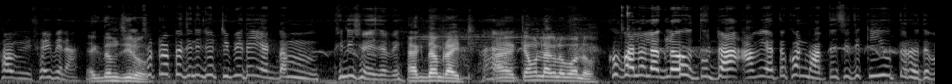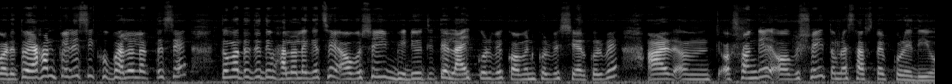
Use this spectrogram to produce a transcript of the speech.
সব- সইবে না। একদম জিরো। ছোট একটা জিনিস যদি টিপে দেই একদম ফিনিশ হয়ে যাবে। একদম রাইট হ্যাঁ। আর কেমন লাগল বলো? খুব ভালো লাগল উত্তরটা। আমি এতক্ষণ ভাবতেছি যে কি উত্তর হতে পারে। তো এখন পেরেছি খুব ভালো লাগতেছে। তোমাদের যদি ভালো লেগেছে অবশ্যই ভিডিওটিতে লাইক করবে কমেন্ট করবে শেয়ার করবে। আর সঙ্গে অবশ্যই তোমরা সাবস্ক্রাইব করে দিও।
